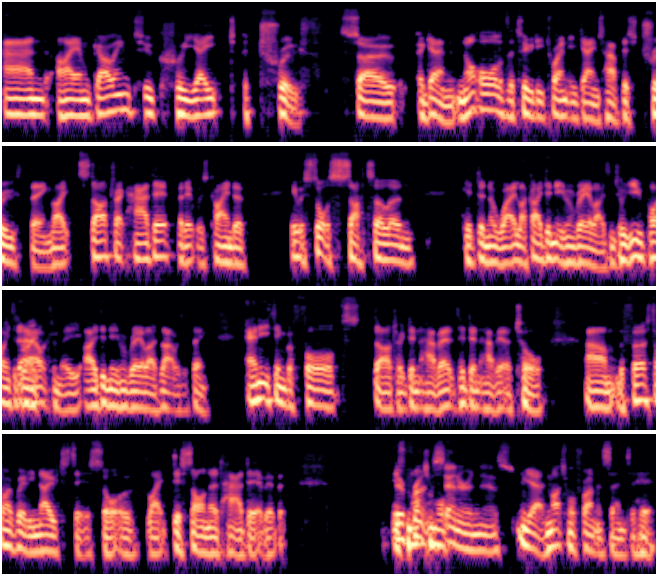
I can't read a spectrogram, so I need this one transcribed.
and I am going to create a truth. So again, not all of the 2D20 games have this truth thing. Like Star Trek had it, but it was kind of, it was sort of subtle and hidden away. Like I didn't even realize until you pointed it Right. out to me. I didn't even realize that was a thing. Anything before Star Trek didn't have it. It didn't have it at all. Um, the first time I've really noticed it is sort of like Dishonored had it a bit, but They're front and more center in this. yeah, much more front and center here.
